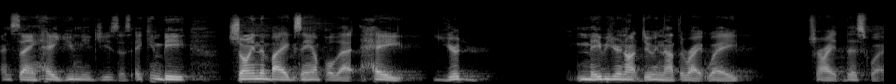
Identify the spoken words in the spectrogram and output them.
and saying, hey, you need Jesus. It can be showing them by example that, hey, you're maybe you're not doing that the right way try it this way.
